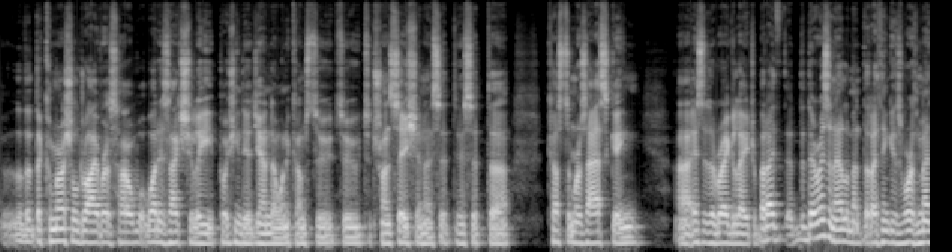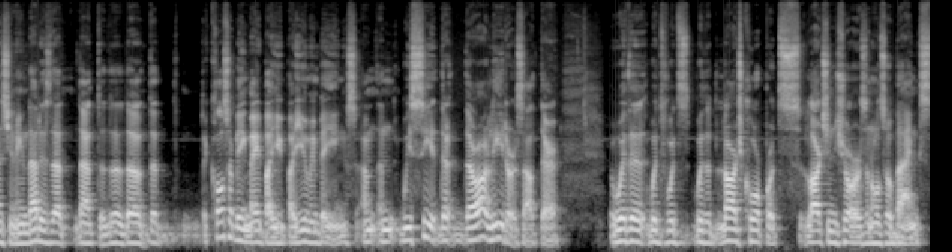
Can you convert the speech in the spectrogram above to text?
The, the commercial drivers, how what is actually pushing the agenda when it comes to to, to transition? Is it is it uh, customers asking uh, is it a regulator? But I, there is an element that I think is worth mentioning, and that is that that the the, the, the calls are being made by by human beings, um, and we see there there are leaders out there with the, with with with large corporates, large insurers, and also banks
